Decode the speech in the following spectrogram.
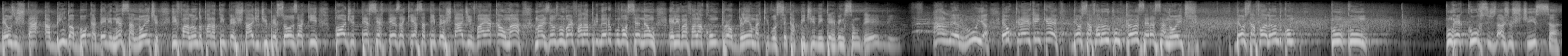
Deus está abrindo a boca dele nessa noite e falando para a tempestade de pessoas aqui. Pode ter certeza que essa tempestade vai acalmar, mas Deus não vai falar primeiro com você, não. Ele vai falar com o problema que você está pedindo intervenção dele. Aleluia. Eu creio, quem crê? Deus está falando com câncer essa noite. Deus está falando com, com, com, com recursos da justiça.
